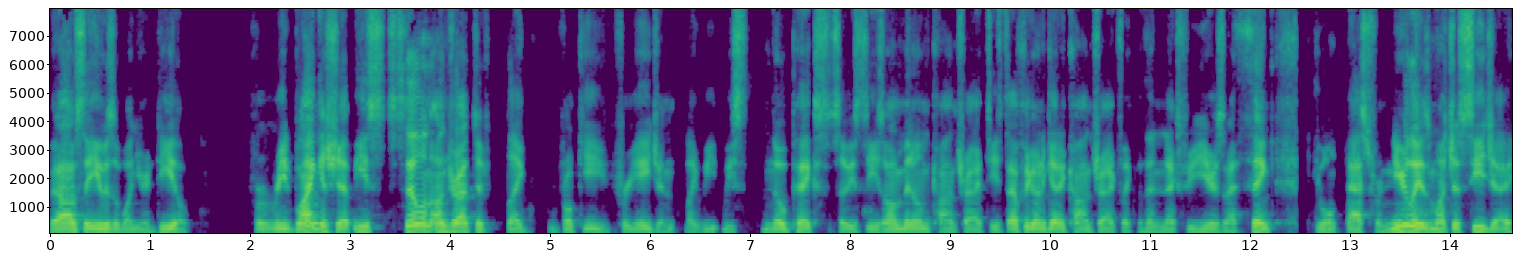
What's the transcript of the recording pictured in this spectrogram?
but obviously he was a one year deal. For Reed Blankenship, he's still an undrafted like rookie free agent. Like we we no picks, so he's he's on minimum contract. He's definitely going to get a contract like within the next few years, and I think he won't ask for nearly as much as CJ.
